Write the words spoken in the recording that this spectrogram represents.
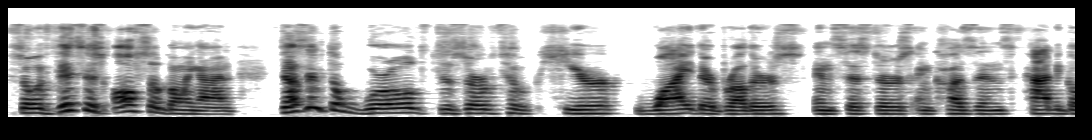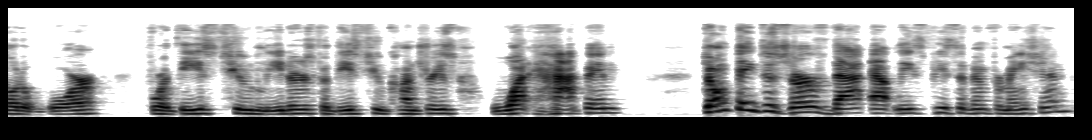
So if this is also going on, doesn't the world deserve to hear why their brothers and sisters and cousins had to go to war for these two leaders, for these two countries? What happened? Don't they deserve that at least piece of information?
